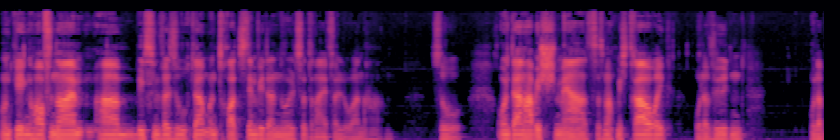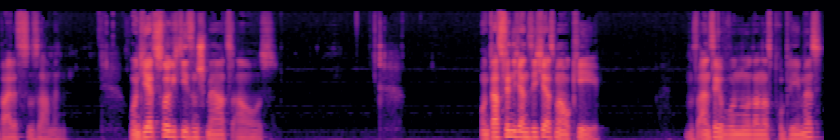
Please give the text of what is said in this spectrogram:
und gegen Hoffenheim äh, ein bisschen versucht haben und trotzdem wieder 0 zu 3 verloren haben. So. Und dann habe ich Schmerz, das macht mich traurig oder wütend oder beides zusammen. Und jetzt drücke ich diesen Schmerz aus. Und das finde ich an sich erstmal okay. Das Einzige, wo nur dann das Problem ist,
